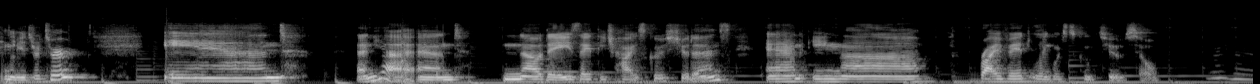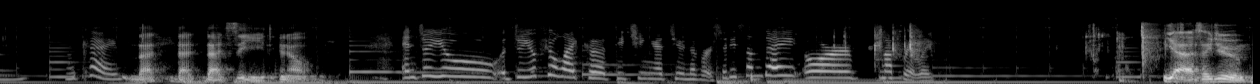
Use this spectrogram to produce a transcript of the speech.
in literature. And and yeah, and nowadays I teach high school students and in a private language school too. So mm-hmm. okay, that that that's it. You know. And do you do you feel like uh, teaching at university someday, or not really? Yes, I do.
